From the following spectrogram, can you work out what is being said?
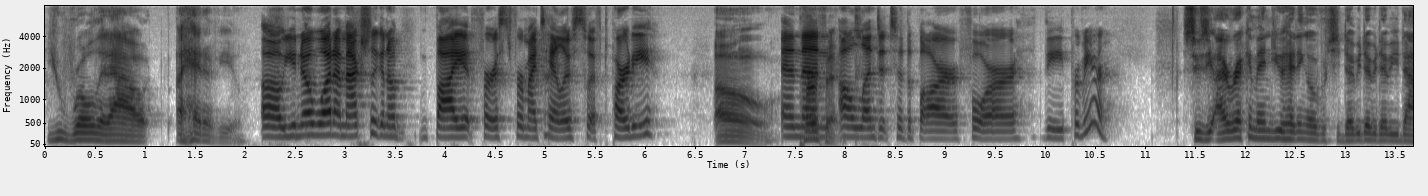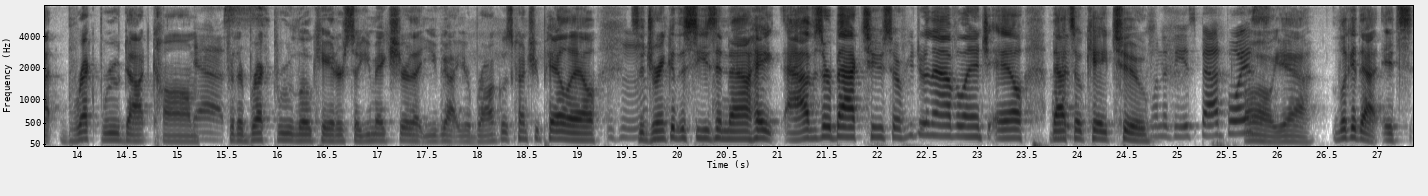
you roll it out ahead of you Oh, you know what? I'm actually going to buy it first for my Taylor Swift party. Oh, And then perfect. I'll lend it to the bar for the premiere. Susie i recommend you heading over to www.breckbrew.com Yes. for the breck brew locator so you make sure that you've got your broncos country pale ale mm-hmm. it's the drink of the season now hey avs are back too so if you're doing the avalanche ale that's okay too One of these bad boys. Oh yeah. Look at that. It's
